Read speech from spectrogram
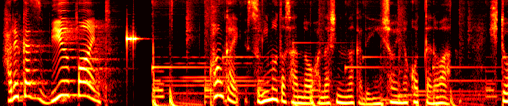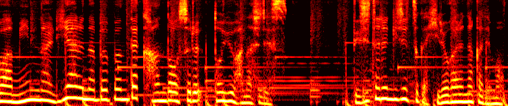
春風ビューポイント今回杉本さんのお話の中で印象に残ったのは人はみんなリアルな部分で感動するという話です。デジタル技術が広がる中でも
